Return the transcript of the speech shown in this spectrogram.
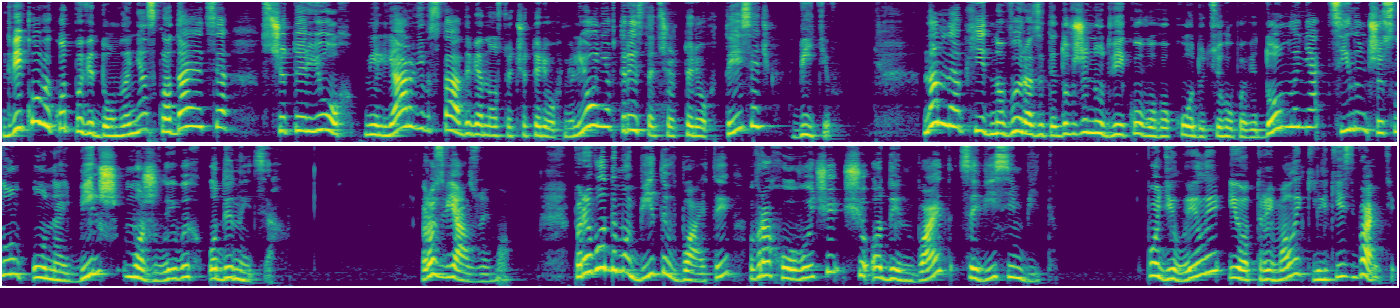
Двійковий код повідомлення складається з 4 мільярдів 194 мільйонів 304 тисяч бітів. Нам необхідно виразити довжину двійкового коду цього повідомлення цілим числом у найбільш можливих одиницях. Розв'язуємо. Переводимо біти в байти, враховуючи, що 1 байт це 8 біт. Поділили і отримали кількість байтів.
